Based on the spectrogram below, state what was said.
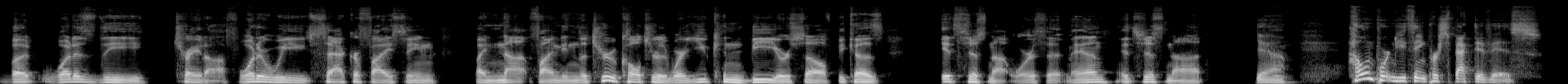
but what is the trade off? What are we sacrificing by not finding the true culture where you can be yourself? Because it's just not worth it, man. It's just not. Yeah. How important do you think perspective is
